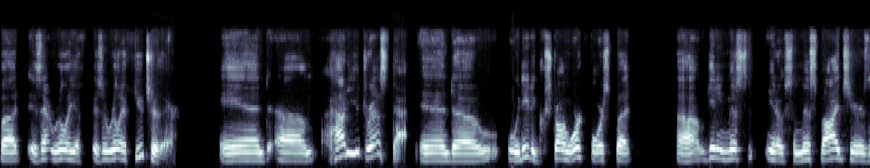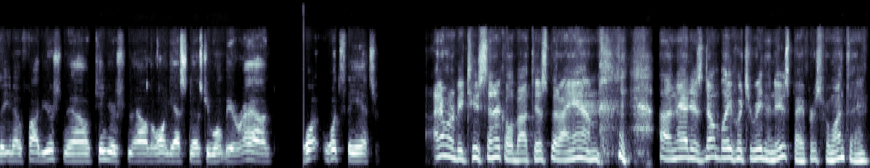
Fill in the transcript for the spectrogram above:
but is that really a, is there really a future there? And um, how do you address that? And uh, we need a strong workforce, but uh, getting miss you know some missed vibes here is that you know five years from now, ten years from now, the oil and gas industry won't be around. What what's the answer? I don't want to be too cynical about this, but I am, and that is don't believe what you read in the newspapers for one thing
